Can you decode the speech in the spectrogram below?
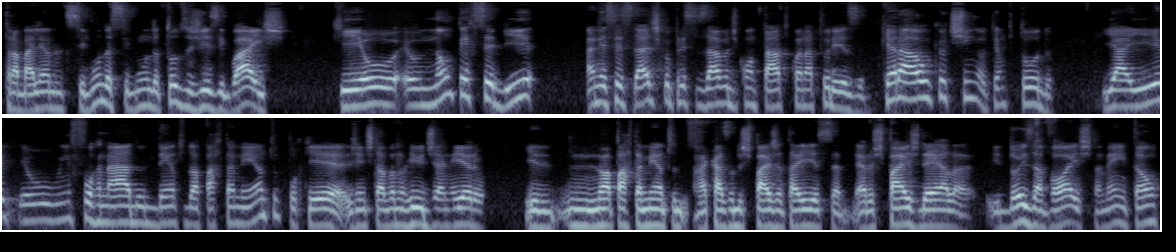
trabalhando de segunda a segunda, todos os dias iguais, que eu, eu não percebi a necessidade que eu precisava de contato com a natureza, que era algo que eu tinha o tempo todo. E aí eu enfornado dentro do apartamento, porque a gente estava no Rio de Janeiro e no apartamento, na casa dos pais da Thaísa, eram os pais dela e dois avós também, então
